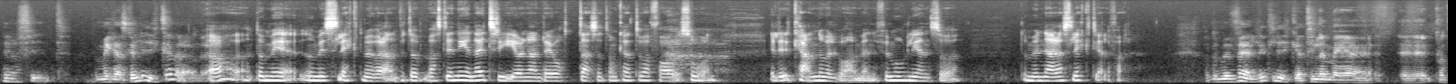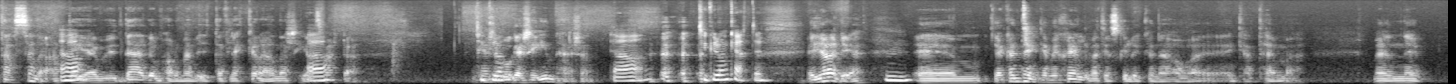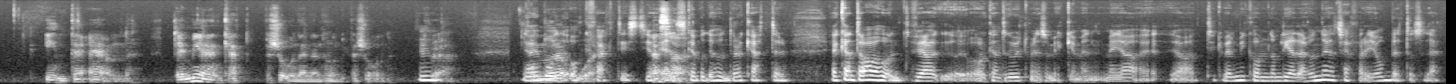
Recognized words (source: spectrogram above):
Det var fint. De är ganska lika varandra. Ja, de är, de är släkt med varandra. För de, fast den ena är tre och den andra är åtta så de kan inte vara far och son. Eller det kan de väl vara, men förmodligen så de är nära släkt i alla fall. Och de är väldigt lika, till och med eh, på tassarna. Att Ja. det är där de har de här vita fläckarna, annars helt Ja. svarta. Kanske du- vågar sig in här sen. Ja, tycker du om katter? Jag gör det. Mm. Ehm, jag kan tänka mig själv att jag skulle kunna ha en katt hemma. Men eh, inte än. Jag är mer en kattperson än en hundperson, tror jag. Jag är både och år. faktiskt. Jag Jaså? älskar både hundar och katter. Jag kan inte ha hund för jag orkar inte gå ut med den så mycket. Men, men jag, jag tycker väldigt mycket om de ledarhundar jag träffar i jobbet och sådär.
